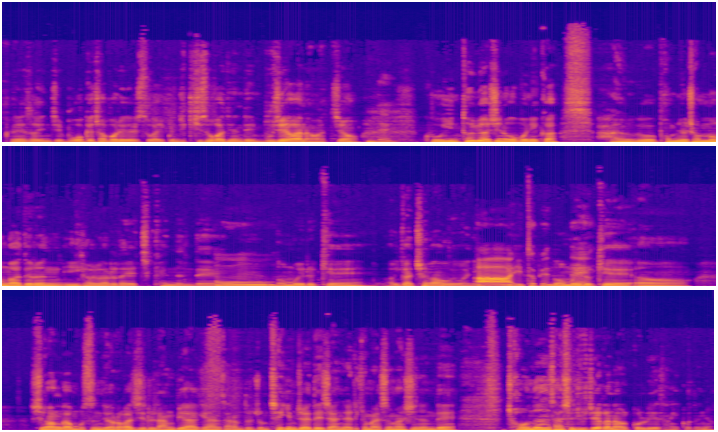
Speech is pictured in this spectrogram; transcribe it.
그래서 이제 무겁게 처벌이 될 수가 있고 이제 기소가 되는데 무죄가 나왔죠. 네. 그 인터뷰 하시는 거 보니까 아유 그 법률 전문가들은 이 결과를 다 예측했는데 오. 너무 이렇게 그러니까 최강 의원이 아, 인터뷰했는데. 너무 이렇게 어 시간과 무슨 여러 가지를 낭비하게 한 사람들 좀 책임져야 되지 않냐 이렇게 말씀하시는데 저는 사실 유죄가 나올 걸로 예상했거든요.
